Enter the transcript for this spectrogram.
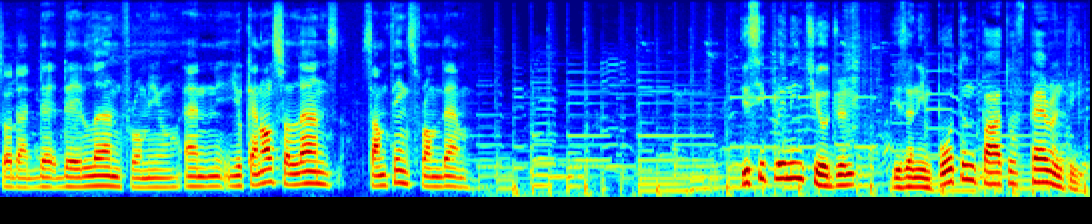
so that they, they learn from you and you can also learn some things from them. Disciplining children is an important part of parenting,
